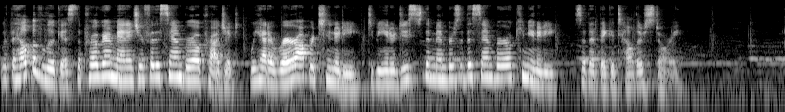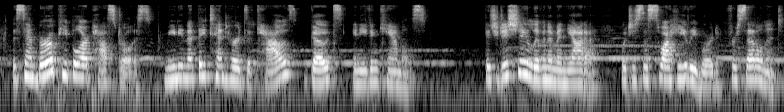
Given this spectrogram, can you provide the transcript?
With the help of Lucas, the program manager for the Samburu project, we had a rare opportunity to be introduced to the members of the Samburu community so that they could tell their story. The Samburu people are pastoralists, meaning that they tend herds of cows, goats, and even camels. They traditionally live in a manyatta, which is the Swahili word for settlement.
